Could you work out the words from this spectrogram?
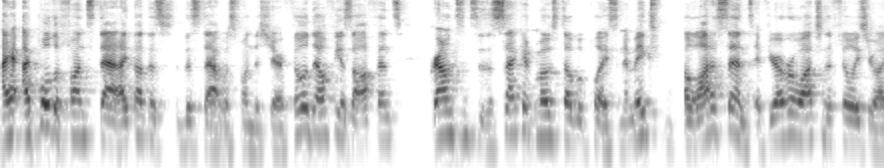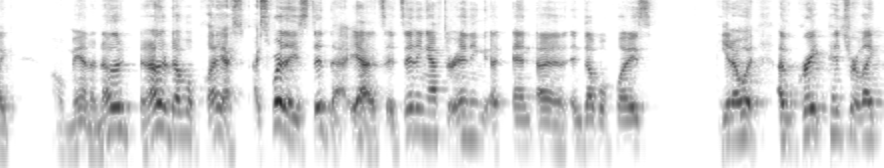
I, I pulled a fun stat. I thought this this stat was fun to share. Philadelphia's offense grounds into the second most double plays, and it makes a lot of sense. If you're ever watching the Phillies, you're like, oh man, another another double play. I, I swear they just did that. Yeah, it's it's inning after inning uh, and uh, in double plays you know? A great pitcher like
